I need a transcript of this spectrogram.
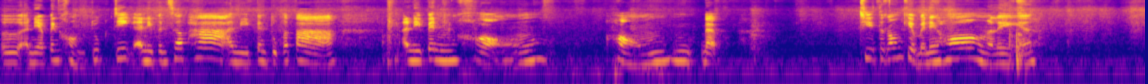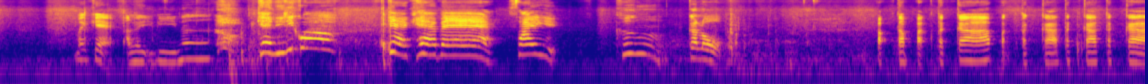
เออ อันเนี้ยเป็นของจุกจิก อันนี้เป็นเสื้อผ้า อันนี้เป็นตุ๊กตา อันนี้เป็นของของแบบที่จะต้องเก็บไว้ในห้องอะไรอย่างเงี้ยไม่แกะอะไรดีนะ แกะนี้ดีกว่า แกะแคร์แบร์ไส้ ครึ่งกะโหลก ปักตะปักตะกาปักตะกาตะกาตะกา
